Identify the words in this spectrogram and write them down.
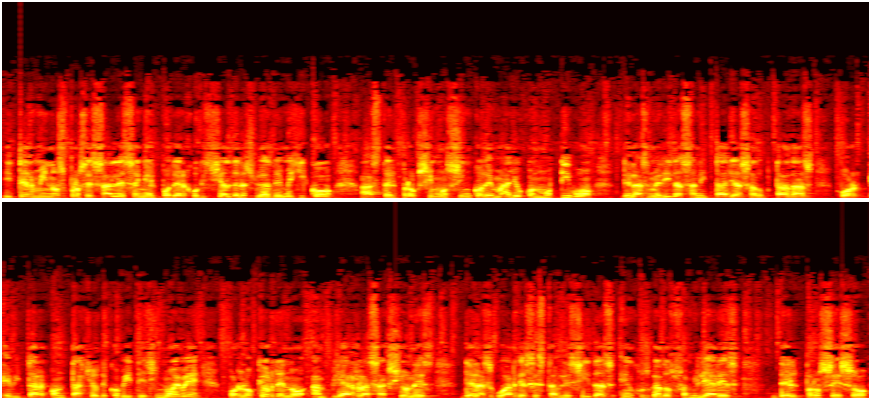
y términos procesales en el Poder Judicial de la Ciudad de México hasta el próximo 5 de mayo con motivo de las medidas sanitarias adoptadas por evitar contagio de COVID-19, por lo que ordenó ampliar las acciones de las guardias establecidas en juzgados familiares del proceso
